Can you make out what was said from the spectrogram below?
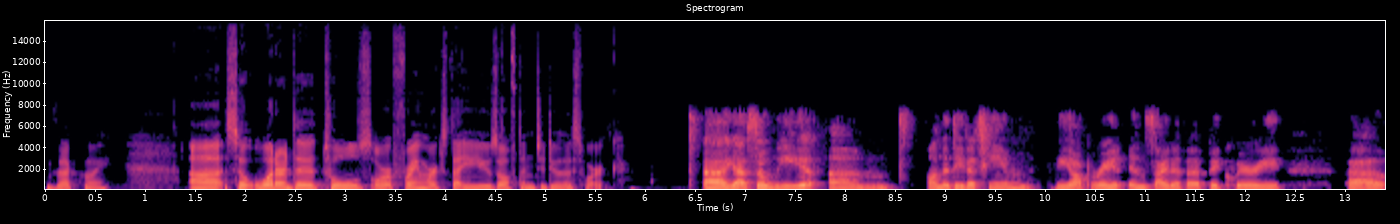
exactly. Uh, so what are the tools or frameworks that you use often to do this work? Uh, yeah, so we um, on the data team, we operate inside of a BigQuery uh,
